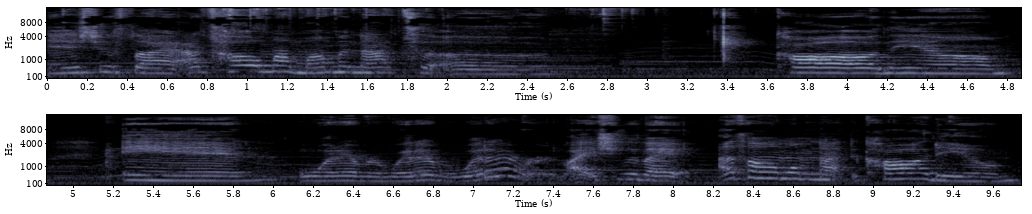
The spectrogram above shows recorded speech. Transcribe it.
and she was like, I told my mama not to uh, call them and whatever, whatever, whatever. Like, she was like, I told my mama not to call them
